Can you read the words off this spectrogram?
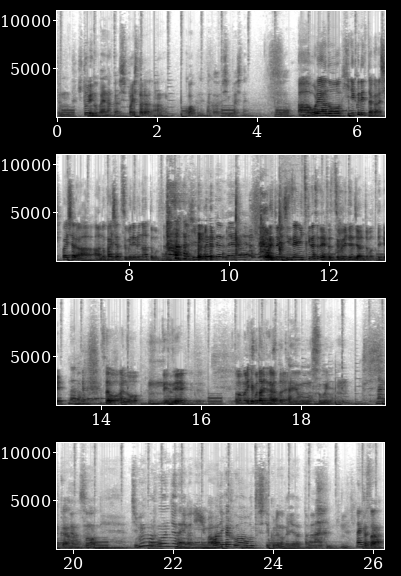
でも一人の場合なんか失敗したらあの怖くねなんか心配しない？あああ俺あのひねくれてたから失敗したらあの会社潰れるなって思ってた。ひねくれてんね。俺という人材見つけ出せないやつは潰れてんじゃんって思って。なるほどね。そうあのうん。全然あんまりへこたれてなかったね。対応もすごいね。うん。なんかそうね自分は不安じゃないのに周りが不安を移してくるのが嫌だったな。うん。なんかさ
